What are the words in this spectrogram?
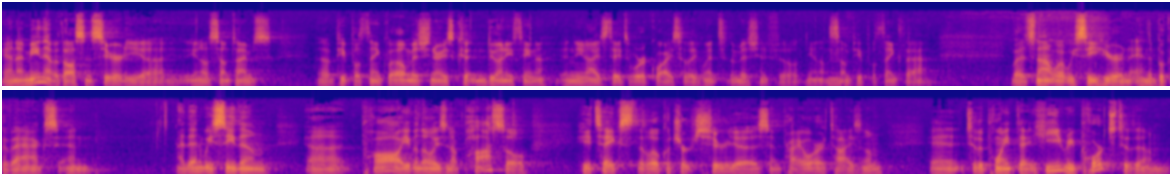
and I mean that with all sincerity. Uh, you know, sometimes uh, people think, well, missionaries couldn't do anything in the United States work wise, so they went to the mission field. You know, mm-hmm. some people think that. But it's not what we see here in, in the book of Acts. And, and then we see them, uh, Paul, even though he's an apostle, he takes the local church serious and prioritizes them and to the point that he reports to them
